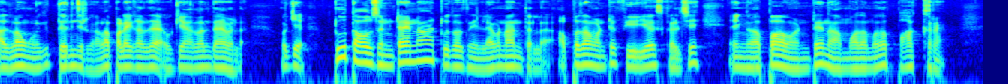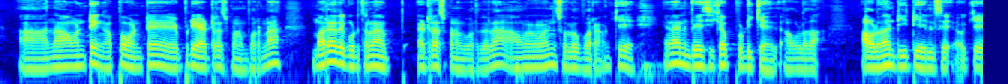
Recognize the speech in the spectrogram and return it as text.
அதெல்லாம் உங்களுக்கு தெரிஞ்சிருக்கும். அதெல்லாம் பழைய கதை. ஓகே அதெல்லாம் தேவையில்லை. ஓகே டூ தௌசண்ட் டென்னா டூ தௌசண்ட் லெவனான்னு தெரில அப்போ தான் வந்துட்டு ஃபியூ இயர்ஸ் கழித்து எங்கள் அப்பாவை வந்துட்டு நான் மொதல் மொதல் பார்க்குறேன் நான் வந்துட்டு எங்கள் அப்பா வந்துட்டு எப்படி அட்ரஸ் பண்ண போகிறேன்னா மரியாதை கொடுத்தெல்லாம் அட்ரஸ் பண்ண போகிறதில்ல அவன் சொல்ல போகிறேன் ஓகே ஏன்னா எனக்கு பேசிக்காக பிடிக்காது. அவ்வளோதான் அவ்வளோதான் டீட்டெயில்ஸு ஓகே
